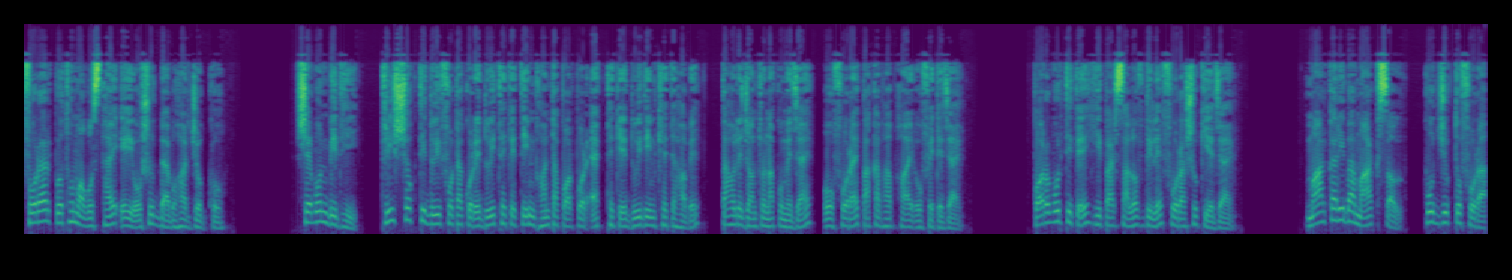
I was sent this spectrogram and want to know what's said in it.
ফোড়ার প্রথম অবস্থায় এই ওষুধ ব্যবহারযোগ্য। সেবন বিধি, ত্রিশ শক্তি দুই ফোঁটা করে দুই থেকে তিন ঘণ্টা পরপর এক থেকে দুই দিন খেতে হবে, তাহলে যন্ত্রণা কমে যায় ও ফোড়ায় পাকাভাব হয় ও ফেটে যায়। পরবর্তীতে হিপার সালফ দিলে ফোড়া শুকিয়ে যায়। মার্কারি বা মার্কসল, পুজযুক্ত ফোড়া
